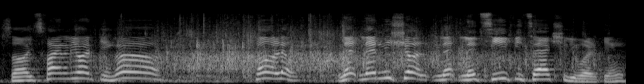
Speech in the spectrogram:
So it's finally working. Oh. No, no. Let, let me show, let, let's see if it's actually working.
